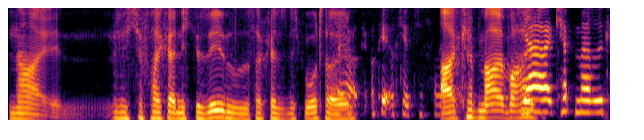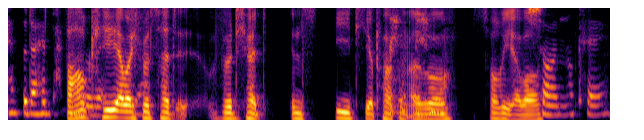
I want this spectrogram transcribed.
Nein, ich habe Hulk halt nicht gesehen, so deshalb kann ich es nicht beurteilen. Ja, okay, okay, okay, okay sorry. Ah, Captain Marvel war halt, ja, Captain Marvel kannst du dahin packen. war okay, willst, aber ich ja. würde es halt, würde ich halt ins E-Tier packen, also, sorry, aber Schon, okay.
